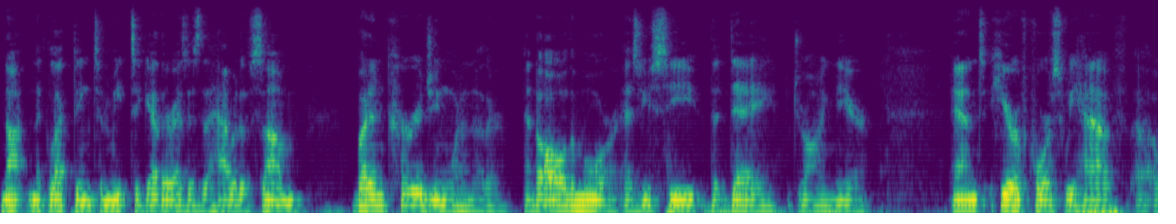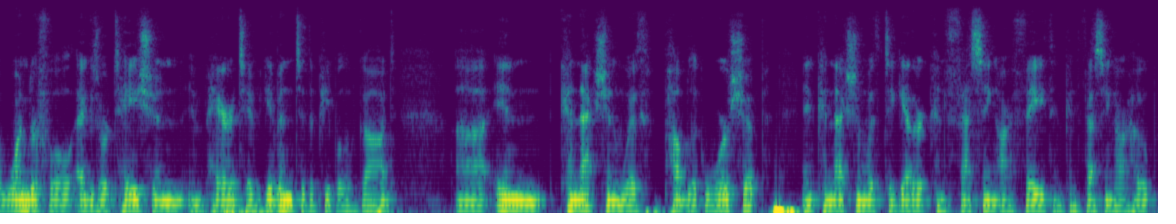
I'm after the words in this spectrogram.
not neglecting to meet together as is the habit of some, but encouraging one another, and all the more as you see the day drawing near. And here, of course, we have a wonderful exhortation imperative given to the people of God uh, in connection with public worship, in connection with together confessing our faith and confessing our hope.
